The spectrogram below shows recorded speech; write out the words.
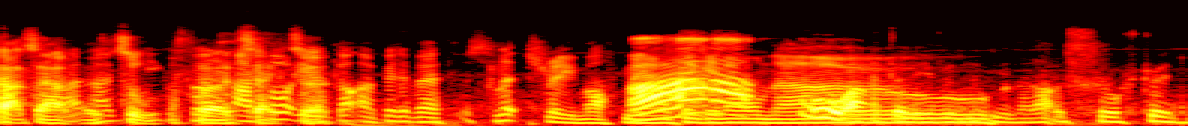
cuts out the I, sort of the thought- third I thought you got a bit of a slipstream off me. I'm ah! thinking, oh no. Oh, I didn't even. Either. That was so strange.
